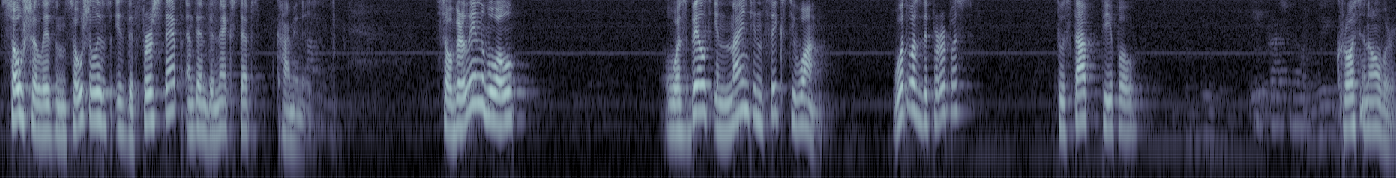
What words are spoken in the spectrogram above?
socialism. Socialism is the first step, and then the next step, communism. So Berlin Wall was built in 1961. What was the purpose? To stop people crossing over.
